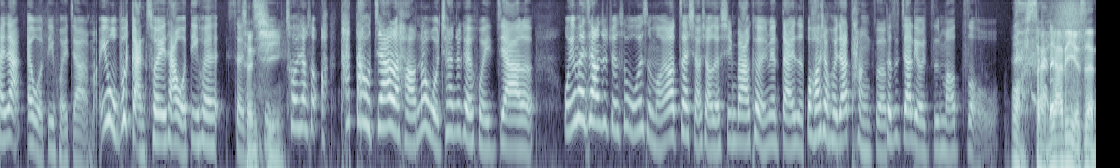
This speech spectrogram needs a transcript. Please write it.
看一下，哎、欸，我弟回家了嘛？因为我不敢催他，我弟会生气。抽一下说，哦，他到家了，好，那我现在就可以回家了。我因为这样就觉得说，我为什么要在小小的星巴克里面待着？我好想回家躺着，可是家里有一只猫走。哇塞，压力也是很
